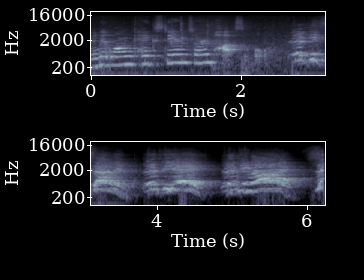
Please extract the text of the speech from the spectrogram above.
minute long keg stands are impossible. 57, 58, 59, 60!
